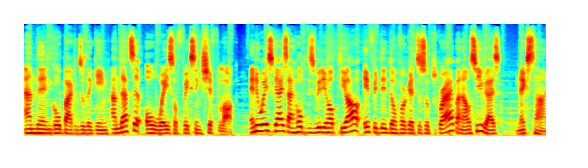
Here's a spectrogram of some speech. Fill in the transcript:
and then go back into the game. And that's the old ways of fixing shift lock. Anyways, guys, I hope this video helped you out. If it did, don't forget to subscribe, and I'll see you guys next time.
